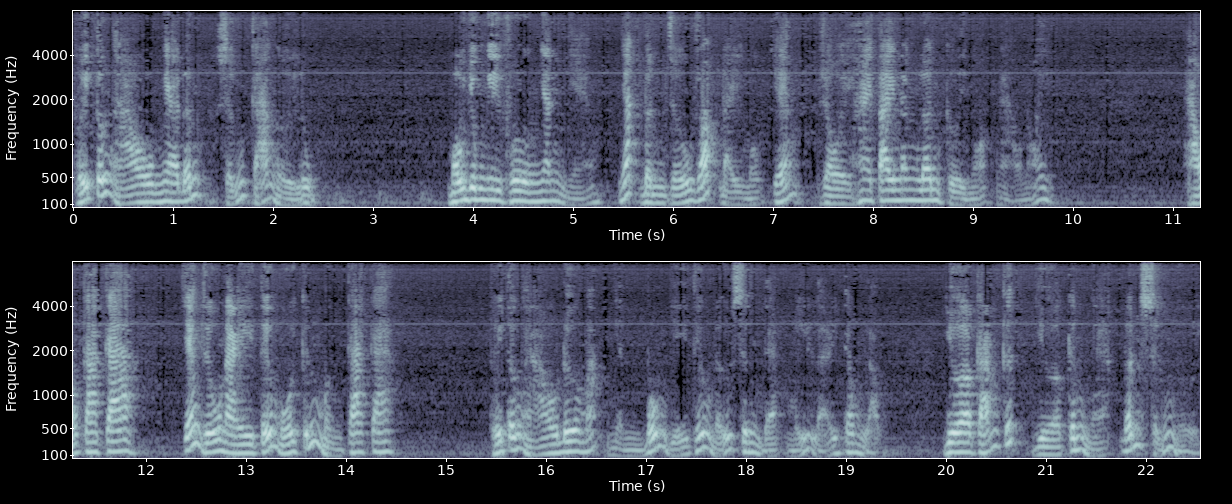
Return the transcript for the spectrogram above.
Thủy Tuấn Hạo nghe đến sững cả người luôn. Mộ Dung Nghi Phương nhanh nhẹn, nhắc bình rượu rót đầy một chén, rồi hai tay nâng lên cười ngọt ngào nói. Hạo ca ca, chén rượu này tiểu muội kính mừng ca ca. Thủy Tuấn Hạo đưa mắt nhìn bốn vị thiếu nữ xinh đẹp mỹ lệ trong lòng, vừa cảm kích vừa kinh ngạc đến sững người.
